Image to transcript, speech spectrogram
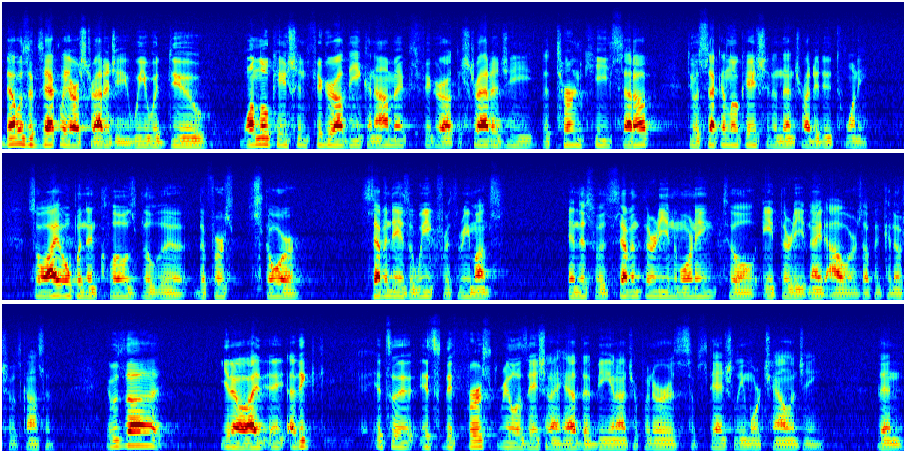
That was exactly our strategy. We would do one location, figure out the economics, figure out the strategy, the turnkey setup, do a second location, and then try to do 20. So I opened and closed the, the, the first store seven days a week for three months. And this was 7.30 in the morning till 8.30 at night hours up in Kenosha, Wisconsin. It was, uh, you know, I, I think it's, a, it's the first realization I had that being an entrepreneur is substantially more challenging than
